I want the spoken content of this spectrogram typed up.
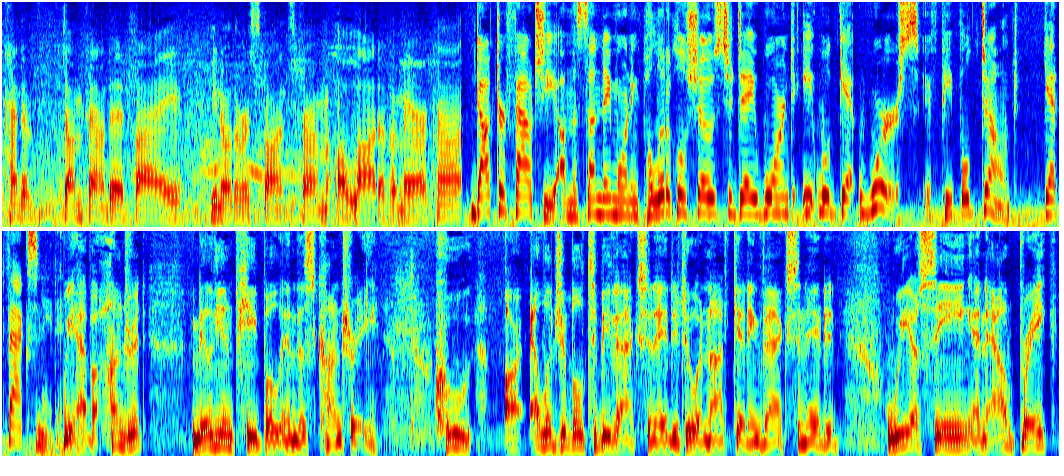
kind of dumbfounded by, you know, the response from a lot of America. Dr. Fauci on the Sunday morning political shows today warned it will get worse if people don't get vaccinated. We have 100 million people in this country who are eligible to be vaccinated who are not getting vaccinated. We are seeing an outbreak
